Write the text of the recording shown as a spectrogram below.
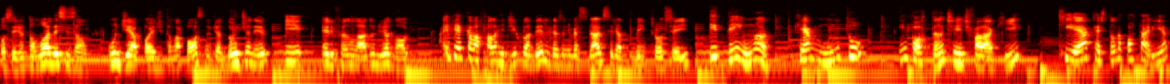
Ou seja, tomou a decisão um dia após de tomar posse, no dia 2 de janeiro, e ele foi anulado no dia 9. Aí vem aquela fala ridícula dele das universidades, você já bem trouxe aí. E tem uma que é muito importante a gente falar aqui, que é a questão da portaria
